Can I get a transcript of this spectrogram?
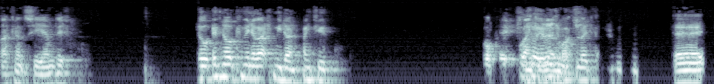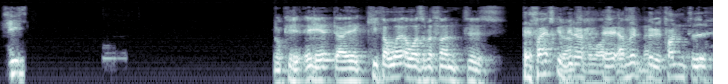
I can't see MD. No, if not, Convener, that's me done. Thank you. Okay, thank you very much. Uh, Keith? Okay, uh, uh, Keith, I'll let Elizabeth in to... Uh, thanks, Convener. Uh, I'm going to return to the...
